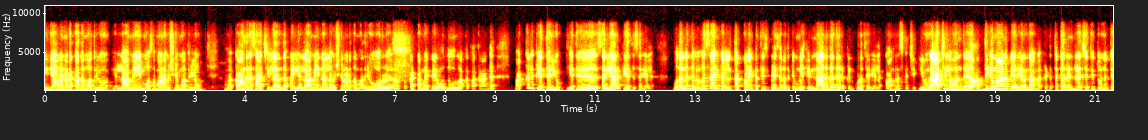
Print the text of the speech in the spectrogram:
இந்தியாவுல நடக்காத மாதிரியும் எல்லாமே மோசமான விஷயம் மாதிரியும் அவங்க காங்கிரஸ் ஆட்சியில இருந்தப்ப எல்லாமே நல்ல விஷயம் நடந்த மாதிரியும் ஒரு கட்டமைப்பை வந்து உருவாக்க பாக்குறாங்க. மக்களுக்கு தெரியும் எது சரியா இருக்கு எது சரியா இல்லை. முதல்ல இந்த விவசாயிகள் தற்கொலை பத்தி பேசுறதுக்கு இவங்களுக்கு என்ன அருகதை இருக்குன்னு கூட தெரியல காங்கிரஸ் கட்சி. இவங்க ஆட்சியில வந்து அதிகமான பேர் இறந்தாங்க. கிட்டத்தட்ட ரெண்டு லட்சத்தி தொண்ணூத்தி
